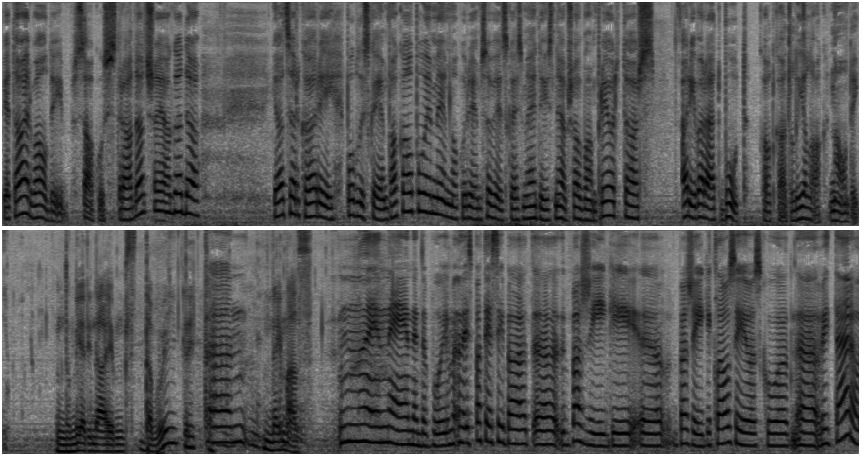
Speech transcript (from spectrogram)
Pie tā ir valdība sākusi strādāt šajā gadā. Jācer, ka arī publiskajiem pakalpojumiem, no kuriem sabiedriskais mēdījis neapšaubām prioritārs, arī varētu būt kaut kāda lielāka naudiņa. Nu, mierinājums dabūja? Uh, Nemaz. Nē, nē, nedabūju. Es patiesībā bažīgi, bažīgi klausījos, ko Vitēro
